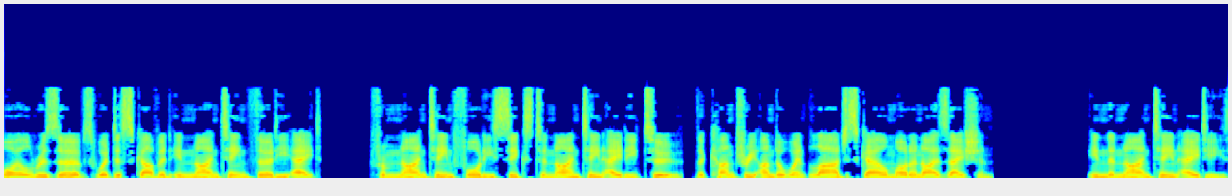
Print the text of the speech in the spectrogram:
Oil reserves were discovered in 1938, from 1946 to 1982, the country underwent large-scale modernization. In the 1980s,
